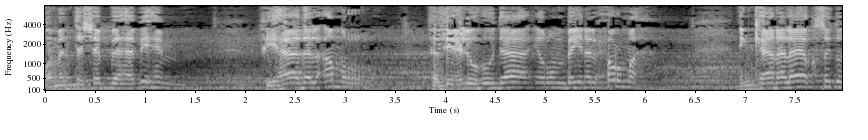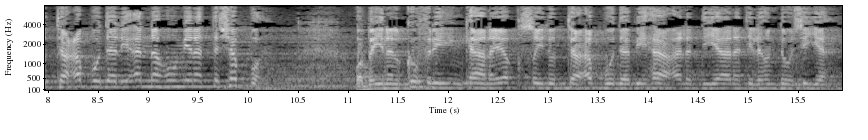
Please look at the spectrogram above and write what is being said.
ومن تشبه بهم في هذا الأمر ففعله دائر بين الحرمة. إن كان لا يقصد التعبد لأنه من التشبه. وبين الكفر إن كان يقصد التعبد بها على الديانة الهندوسية.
